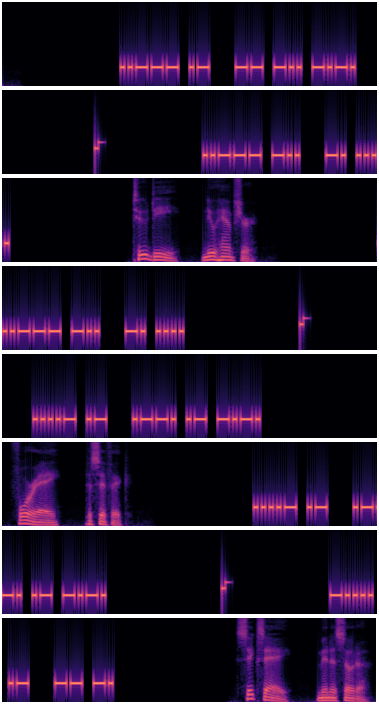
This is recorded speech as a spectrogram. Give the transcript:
Two D, New Hampshire. 4A, Pacific. Six A, Minnesota.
